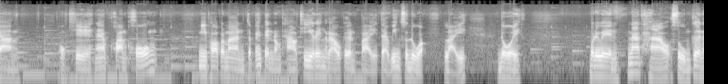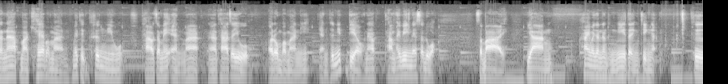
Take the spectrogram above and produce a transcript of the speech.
ยาง โอเคนะครับ ความโค้งมีพอประมาณจะไม่เป็นรองเท้าที่เร่งเร้าเกินไป แต่วิ่งสะดวกไหล โดย บริเวณหน้าเท้าสูงเกินระนาบมาแค่ประมาณไม่ถึงครึ่งนิ้ว เท้าจะไม่แอนมากนะเท้าจะอยู่อารมณ์ประมาณนี้ แอนขึ้นนิดเดียวนะครับทำให้วิ่งได้สะดวกสบาย ยางให้มาจนถึงนี่แต่จริงๆอะคือ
